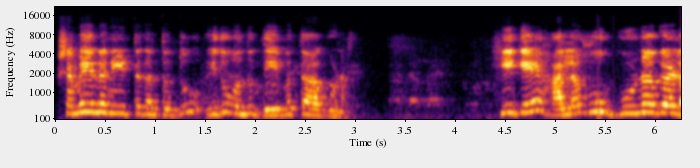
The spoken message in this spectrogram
ಕ್ಷಮೆಯನ್ನು ನೀಡ್ತಕ್ಕಂಥದ್ದು ಇದು ಒಂದು ದೇವತಾ ಗುಣ. ಹೀಗೆ ಹಲವು ಗುಣಗಳ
